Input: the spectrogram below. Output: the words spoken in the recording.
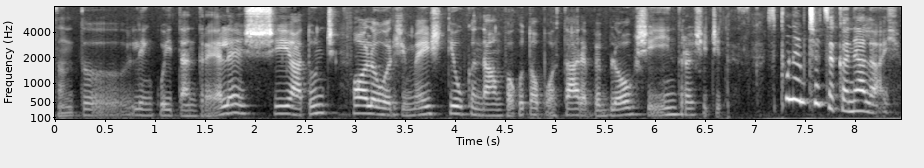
sunt uh, linkuite între ele și atunci followerii mei știu când am făcut o postare pe blog și intră și citesc. Spune-mi ce țăcăneală ai.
